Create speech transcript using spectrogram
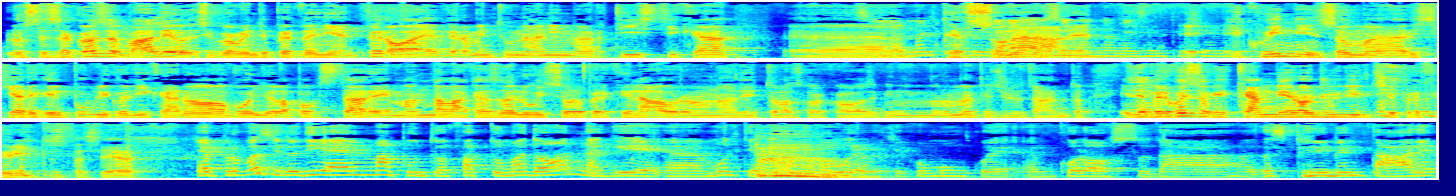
La stessa cosa vale sicuramente per Daniel, però è veramente un'anima artistica eh, Sì, personale. livello, me, e, e quindi, insomma, rischiare che il pubblico dica no, voglio la pop star e mandava a casa lui solo perché Laura non ha detto la sua cosa. Quindi non mi è piaciuto tanto. Ed è Eh. per questo che cambierò giudice preferito stasera. E a proposito di Elma, appunto, ha fatto Madonna, che eh, molti hanno paura perché comunque è un colosso da, da sperimentare.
